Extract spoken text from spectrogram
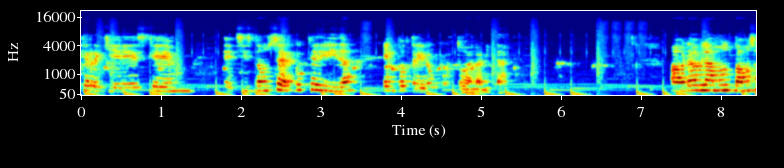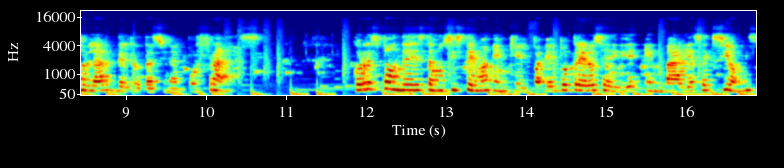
que requiere es que exista un cerco que divida el potrero por toda la mitad. Ahora hablamos, vamos a hablar del rotacional por franjas. Corresponde este a un sistema en que el, potrero se divide en varias secciones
